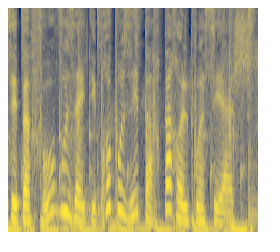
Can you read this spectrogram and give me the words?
C'est pas faux, vous a été proposé par parole.ch.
